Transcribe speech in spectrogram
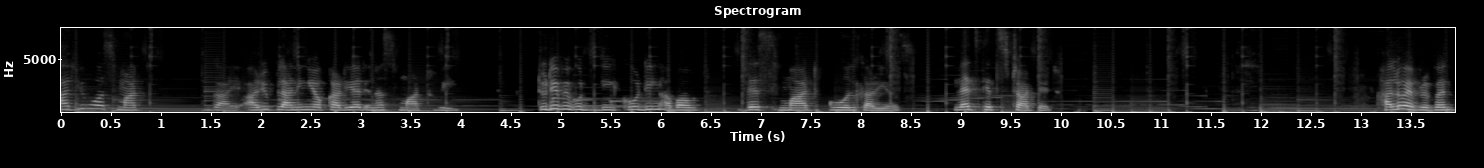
Are you a smart guy? Are you planning your career in a smart way? Today we would be decoding about this smart goal careers. Let's get started. Hello everyone,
